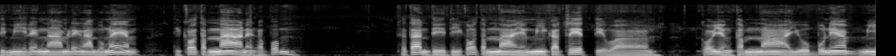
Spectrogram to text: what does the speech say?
ที่มีแรงน้ำแรงน้ำตรงนครับที่เขาทำหน้าเนี่ยครับผมสถานที่ที่เขาทำหน้ายังมีกเกษตรที่ว่าก็ยังทำหน้าอยู่พวกเนี้ยมี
